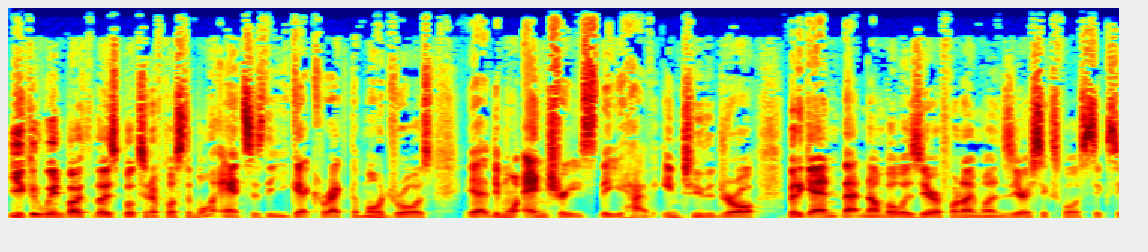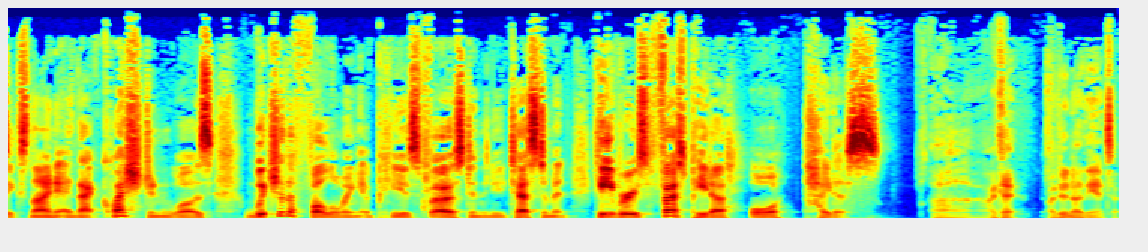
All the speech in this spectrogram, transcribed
You could win both of those books. And of course, the more answers that you get correct, the more draws, yeah, the more entries that you have into the draw. But again, that number was 0491 064 669. And that question was, which of the following appears first in the New Testament? Hebrews, First Peter, or Titus? Ah, okay. I do know the answer.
